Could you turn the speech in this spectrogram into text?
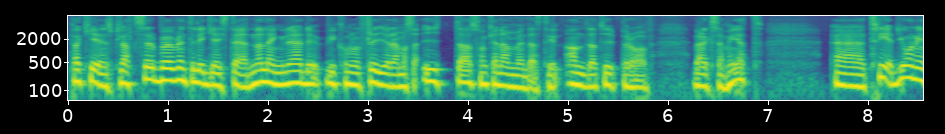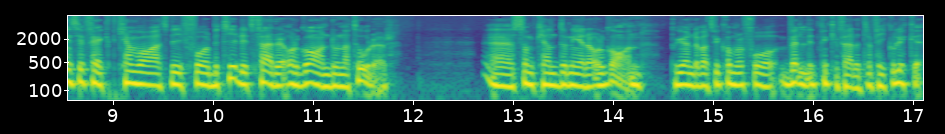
Parkeringsplatser behöver inte ligga i städerna längre. Vi kommer att frigöra en massa yta som kan användas till andra typer av verksamhet. Eh, tredje ordningens effekt kan vara att vi får betydligt färre organdonatorer eh, som kan donera organ på grund av att vi kommer att få väldigt mycket färre trafikolyckor.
